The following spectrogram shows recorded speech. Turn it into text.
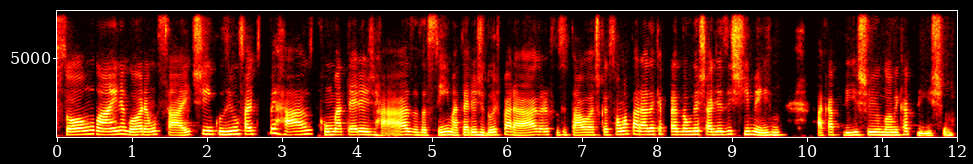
só online agora, é um site, inclusive um site super raso, com matérias rasas, assim, matérias de dois parágrafos e tal. Acho que é só uma parada que é para não deixar de existir mesmo. A Capricho e o nome Capricho.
